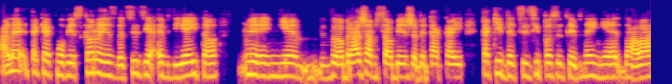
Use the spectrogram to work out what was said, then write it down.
ale tak jak mówię, skoro jest decyzja FDA, to y, nie wyobrażam sobie, żeby takiej, takiej decyzji pozytywnej nie dała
